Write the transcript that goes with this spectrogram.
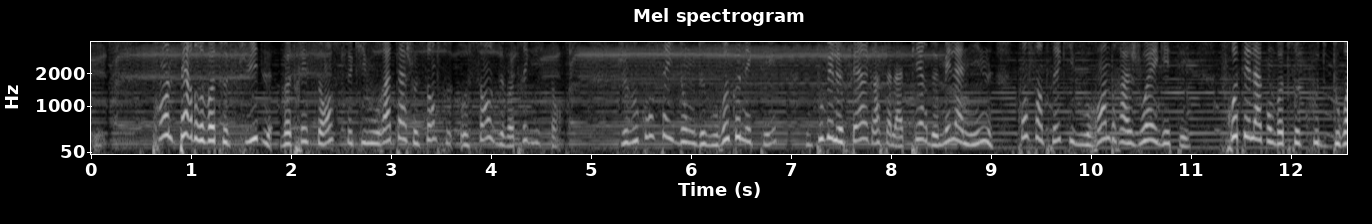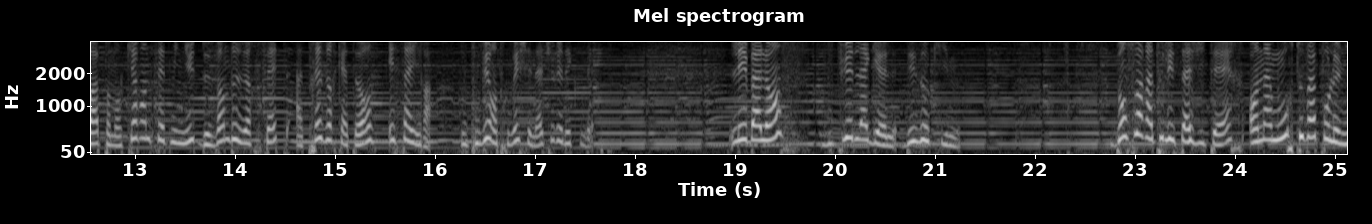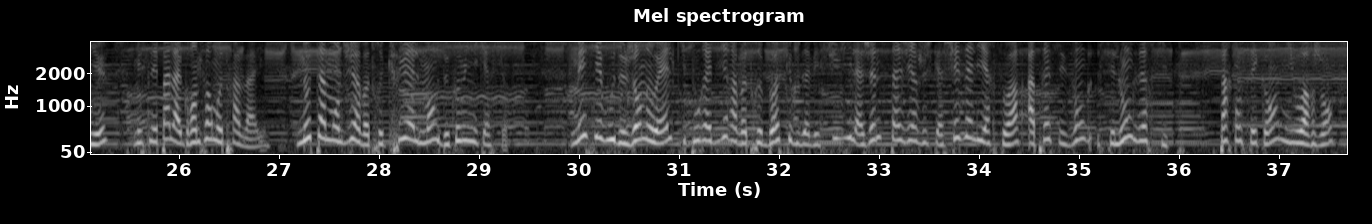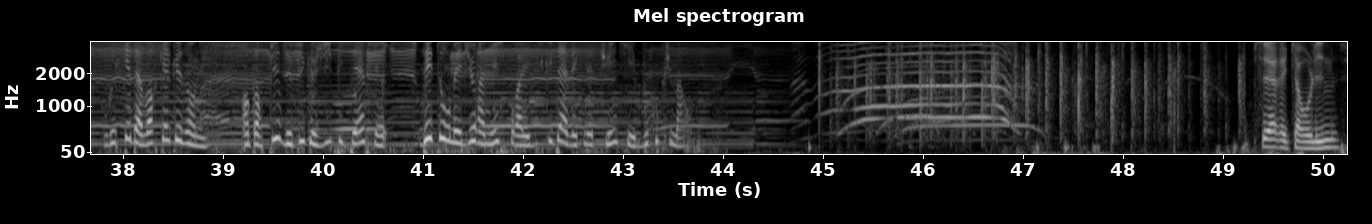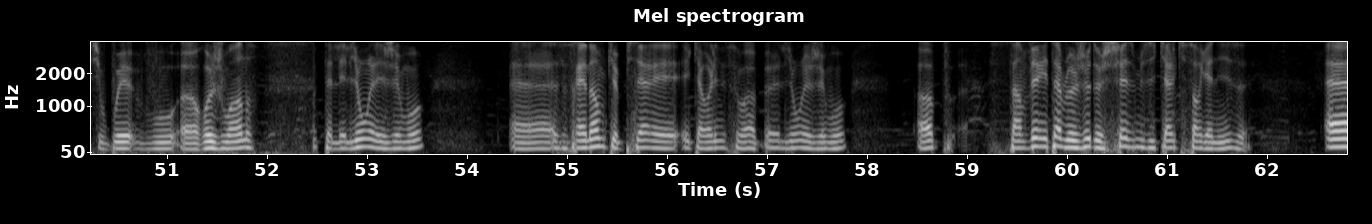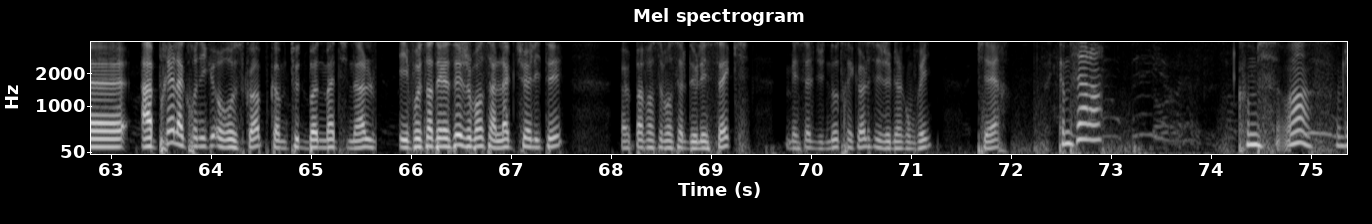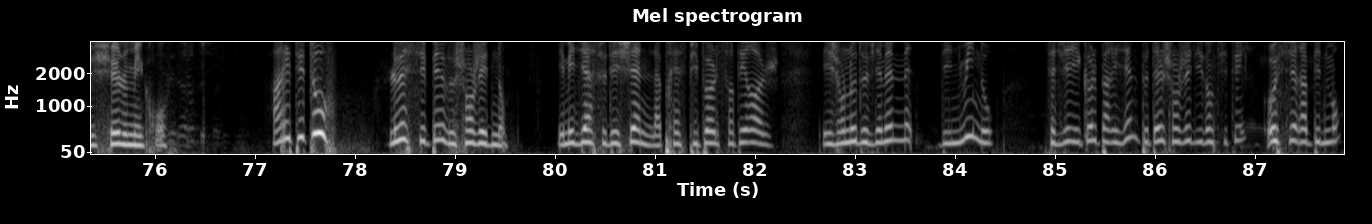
Prendre, perdre votre fluide, votre essence, ce qui vous rattache au, centre, au sens de votre existence. Je vous conseille donc de vous reconnecter. Vous pouvez le faire grâce à la pierre de mélanine concentrée qui vous rendra joie et gaieté. Frottez-la contre votre coude droit pendant 47 minutes de 22h07 à 13h14 et ça ira. Vous pouvez en trouver chez Nature et Découverte. Les balances, vous puez de la gueule, des okims. Bonsoir à tous les Sagittaires. En amour, tout va pour le mieux, mais ce n'est pas la grande forme au travail, notamment dû à votre cruel manque de communication. Méfiez-vous de Jean-Noël qui pourrait dire à votre boss que vous avez suivi la jeune stagiaire jusqu'à chez elle hier soir après ses, ses longues heures sup. Par conséquent, niveau argent, vous risquez d'avoir quelques ennuis. Encore plus depuis que Jupiter s'est détourné d'Uranus pour aller discuter avec Neptune qui est beaucoup plus marrante. Pierre et Caroline, si vous pouvez vous euh, rejoindre, tels les lions et les gémeaux. Euh, ce serait énorme que Pierre et, et Caroline soient euh, lions et gémeaux. Hop, c'est un véritable jeu de chaises musicales qui s'organise. Euh, après la chronique horoscope, comme toute bonne matinale, il faut s'intéresser, je pense, à l'actualité. Euh, pas forcément celle de l'ESSEC, mais celle d'une autre école, si j'ai bien compris. Pierre Comme ça, là? Comme ça. Ah, faut lécher le micro. Arrêtez tout Le SCP veut changer de nom. Les médias se déchaînent, la presse people s'interroge. Les journaux deviennent même des nuinos. Cette vieille école parisienne peut-elle changer d'identité aussi rapidement?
